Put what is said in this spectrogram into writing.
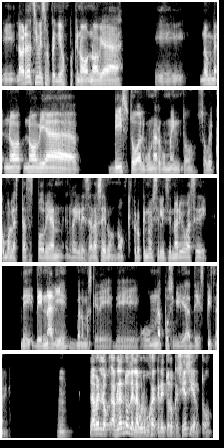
Eh, la verdad sí me sorprendió, porque no, no había, eh, no, no, no había visto algún argumento sobre cómo las tasas podrían regresar a cero, ¿no? Que creo que no es el escenario base de, de, nadie, bueno, más que de, de una posibilidad de Spitznagel. Hablando de la burbuja de crédito, lo que sí es cierto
